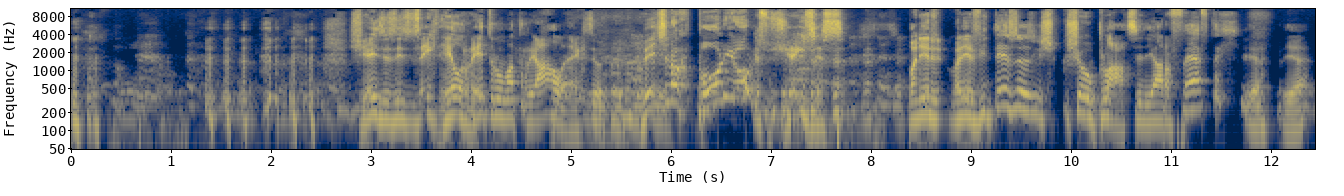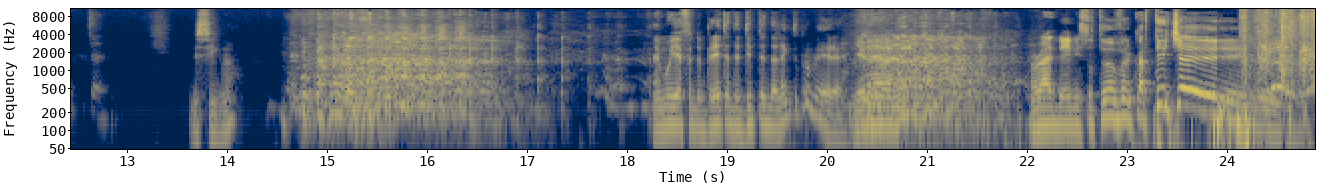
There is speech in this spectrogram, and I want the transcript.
een... Jezus, dit is echt heel retro materiaal. Echt. Weet je nog, polio? Jezus. Wanneer, wanneer vindt deze show plaats? In de jaren 50? Ja. ja. Misschien wel. Dan moet je even de breedte, de diepte en de lengte proberen. You know. Alright, baby's. Tot over een kwartiertje.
